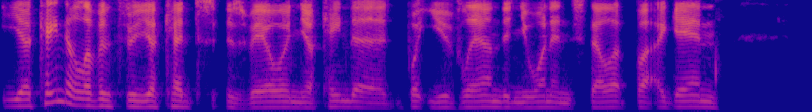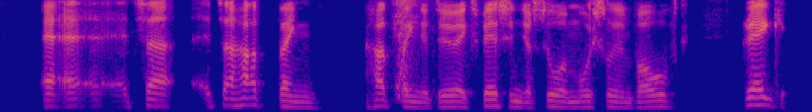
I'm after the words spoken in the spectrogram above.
you're kind of living through your kids as well, and you're kind of what you've learned, and you want to instill it. But again, it's a it's a hard thing, hard thing to do, especially when you're so emotionally involved. Greg,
